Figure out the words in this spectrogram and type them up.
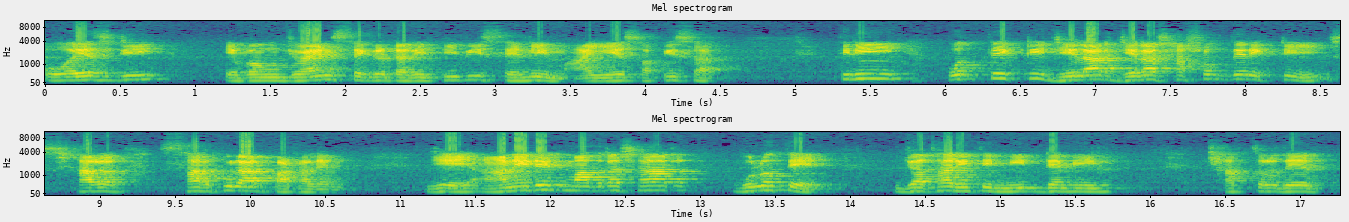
ওএসডি এবং joint secretary PB Salim IAS officer. তিনি প্রত্যেকটি জেলার জেলা শাসকদের একটি সার- সার্কুলার পাঠালেন যে আনএডেড মাদ্রাসার গুলোতে যথারীতি মিড ডে মিল, ছাত্রদের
